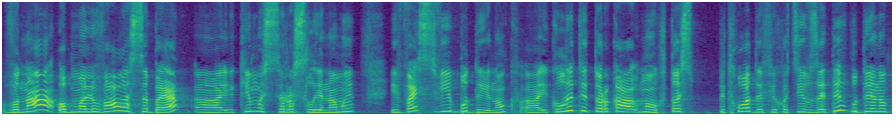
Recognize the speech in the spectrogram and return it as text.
Вона обмалювала себе а, якимось рослинами і весь свій будинок. І коли ти торкав, ну, хтось підходив і хотів зайти в будинок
